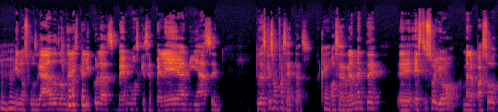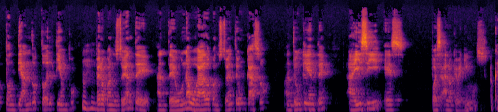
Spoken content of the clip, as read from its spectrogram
en los juzgados, donde en las películas vemos que se pelean y hacen. Pues es que son facetas. O sea, realmente eh, este soy yo, me la paso tonteando todo el tiempo, pero cuando estoy ante, ante un abogado, cuando estoy ante un caso, ante un cliente, ahí sí es pues a lo que venimos. Ok.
